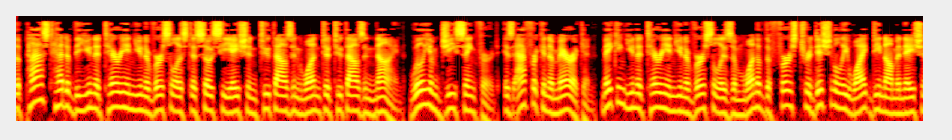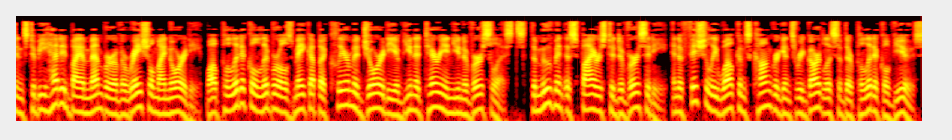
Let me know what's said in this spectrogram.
The past head of the Unitarian Universalist Association 2001–2009, William G. Sinkford, is African American, making Unitarian Universalism one of the first traditionally white denominations to be headed by a member of a racial minority. While political liberals make up a clear majority of Unitarian Universalists, the movement aspires to diversity, and officially welcomes congregants regardless of their political views.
